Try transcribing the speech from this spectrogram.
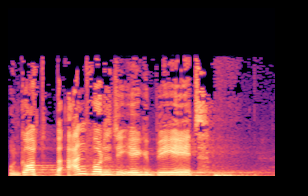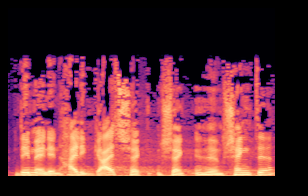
und Gott beantwortete ihr Gebet, indem er ihnen den Heiligen Geist äh, schenkte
